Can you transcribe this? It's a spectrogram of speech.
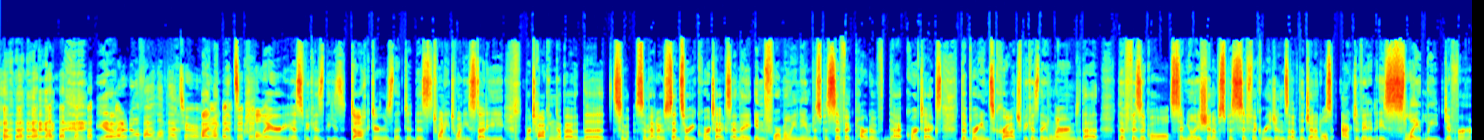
yeah. I don't know if I love that term. I think it's hilarious because these doctors that did this 2020 study were talking about the som- somatosensory cortex and they informally named a specific part of that cortex the brain's crotch because they learned that the physical stimulation of specific regions of the genitals activated a slightly different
